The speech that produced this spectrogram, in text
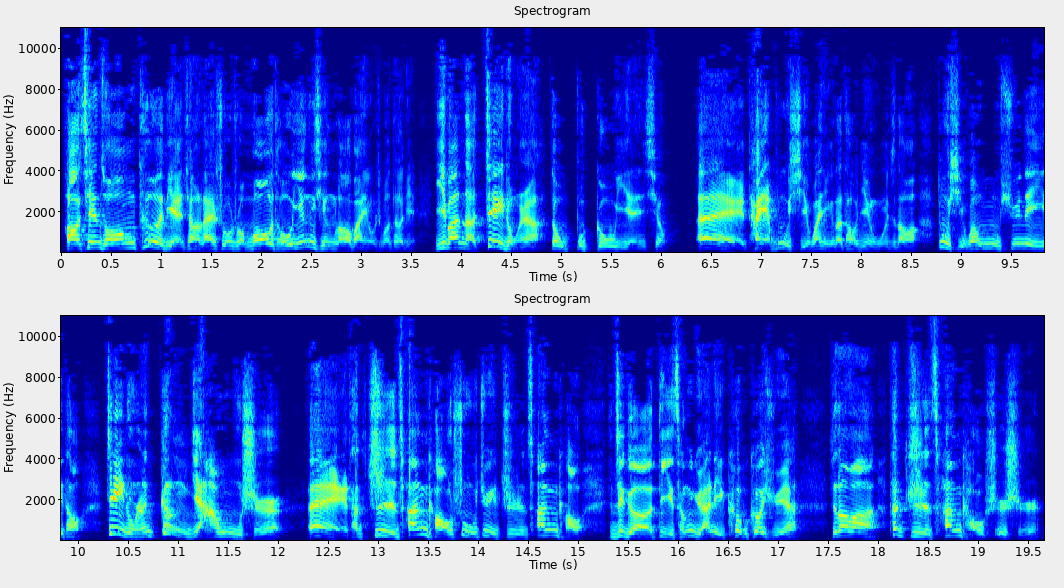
好，先从特点上来说说猫头鹰型老板有什么特点。一般呢，这种人啊都不苟言笑。哎，他也不喜欢你跟他套近乎，知道吗？不喜欢务虚那一套，这种人更加务实。哎，他只参考数据，只参考这个底层原理科不科学，知道吗？他只参考事实，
